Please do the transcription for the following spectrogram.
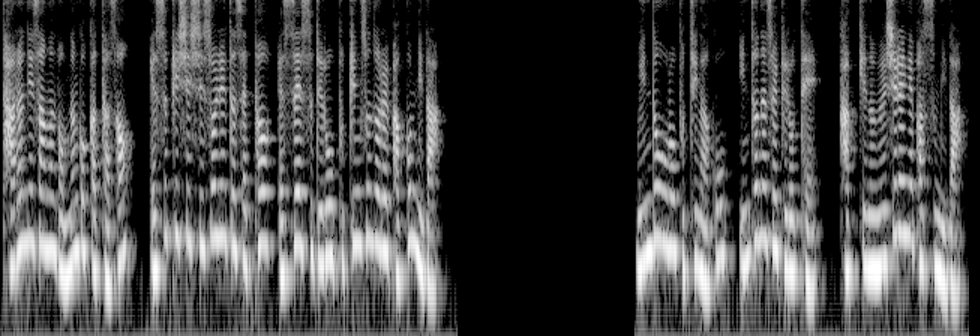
다른 이상은 없는 것 같아서 SPCC 솔리드 세터 SSD로 부팅 순서를 바꿉니다. 윈도우로 부팅하고 인터넷을 비롯해 각 기능을 실행해 봤습니다.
